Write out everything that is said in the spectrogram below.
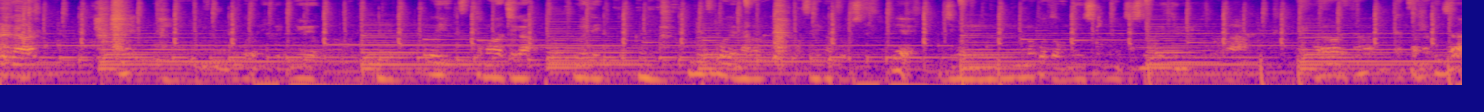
れが、ね、ニューヨークそこで友達が増えてきて、でそこで長く生活をしていって、自分のことを認識認知してくれてる人が現れたら、たくさんなってきたら、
